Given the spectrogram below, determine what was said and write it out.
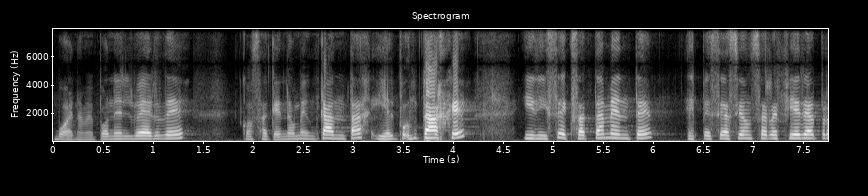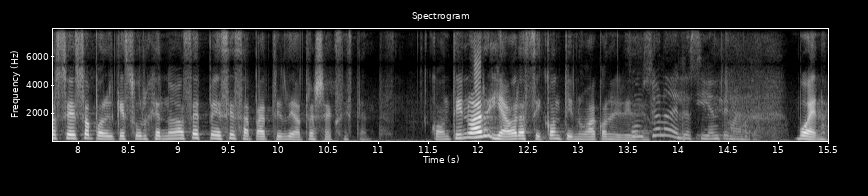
bueno, me pone el verde, cosa que no me encanta, y el puntaje, y dice exactamente, especiación se refiere al proceso por el que surgen nuevas especies a partir de otras ya existentes. Continuar, y ahora sí continúa con el video. Funciona de la siguiente manera. Bueno,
